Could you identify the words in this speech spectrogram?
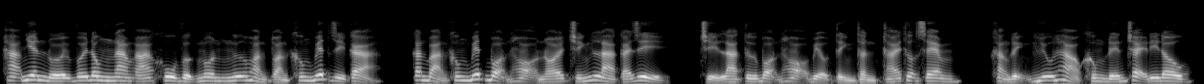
Hạ nhiên đối với Đông Nam Á khu vực ngôn ngữ hoàn toàn không biết gì cả, căn bản không biết bọn họ nói chính là cái gì, chỉ là từ bọn họ biểu tình thần thái thượng xem, khẳng định hữu hảo không đến chạy đi đâu.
